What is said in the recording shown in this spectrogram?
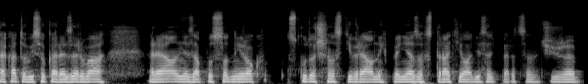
takáto vysoká rezerva reálne za posledný rok v skutočnosti v reálnych peniazoch stratila 10%. Čiže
